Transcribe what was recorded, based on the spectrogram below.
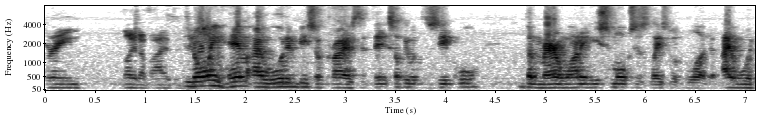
green light up eyes Knowing him, I wouldn't be surprised if they something with the sequel. The marijuana he smokes is laced with blood. I would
